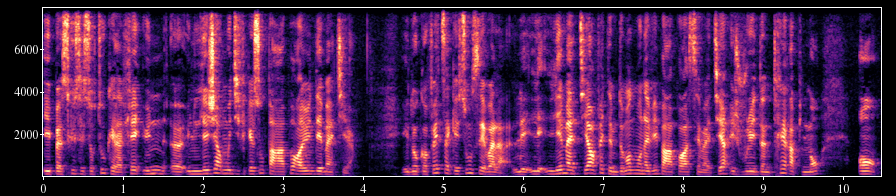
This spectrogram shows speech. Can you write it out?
Et parce que c'est surtout qu'elle a fait une, euh, une, légère modification par rapport à une des matières. Et donc en fait, sa question c'est voilà, les, matières, en fait, elle me demande mon avis par rapport à ces matières et je vous les donne très rapidement. En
